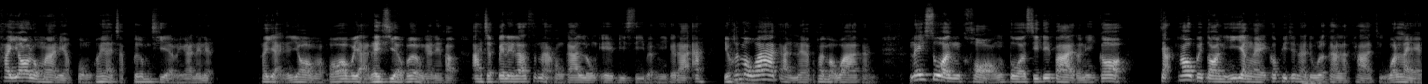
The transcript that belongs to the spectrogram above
ถ้าย่อลงมาเนี่ยผมก็อยากจะเพิ่มเทียร์เหมือนกันนะเนี่ยถ้าอยากจะย่อมาเพราะว่าอยากได้เทียร์เพิ่มเหมือนกันนะครับอาจจะเป็นในลักษณะของการลง A B C แบบนี้ก็ได้อะเดี๋ยวค่อยมาว่ากันนะครับค่อยมาว่ากัน ในส่วนของตัว c d f y ตอนนี้ก็ จะเข้าไปตอนนี้ยังไงก็พิจารณาดูแล้วกันราคาถือว่าแรง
